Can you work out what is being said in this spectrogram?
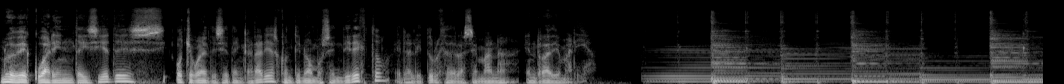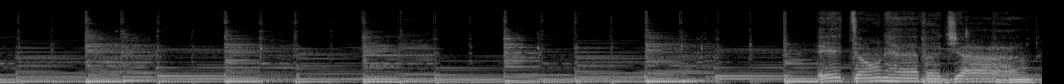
9.47, 8.47 en Canarias. Continuamos en directo en la liturgia de la semana en Radio María. don't have a job.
